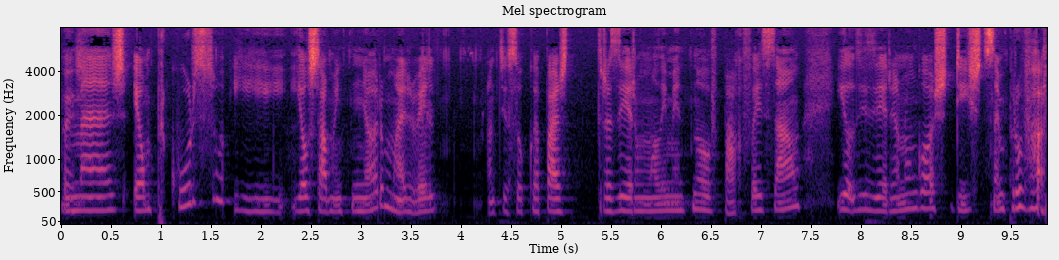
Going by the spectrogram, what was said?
pois. mas é um percurso e, e, ele está muito melhor, o mais velho, pronto, eu sou capaz de trazer um alimento novo para a refeição e ele dizer eu não gosto disto sem provar.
